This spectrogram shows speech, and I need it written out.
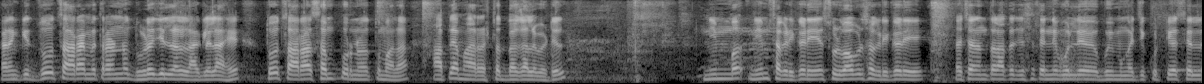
कारण की जो चारा मित्रांनो धुळे जिल्ह्याला लागलेला आहे तो चारा संपूर्ण तुम्हाला आपल्या महाराष्ट्रात बघायला भेटेल. निंब निम सगळीकडे सुळबाबूळ सगळीकडे. त्याच्यानंतर आता जसं त्यांनी बोलले भुईमुगाची कुट्टी असेल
